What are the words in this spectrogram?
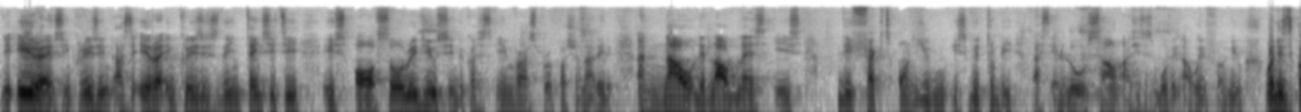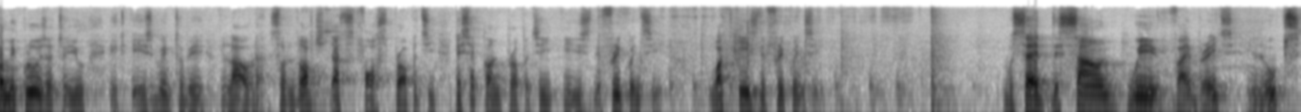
the area is increasing. As the area increases, the intensity is also reducing because it's inverse proportionality. And now the loudness is the effect on you is going to be as a low sound as it is moving away from you. When it's coming closer to you, it is going to be louder. So watch that's first property. The second property is the frequency. What is the frequency? We said the sound wave vibrates in loops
